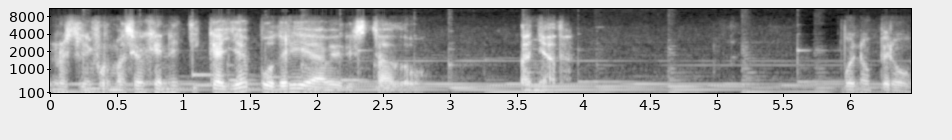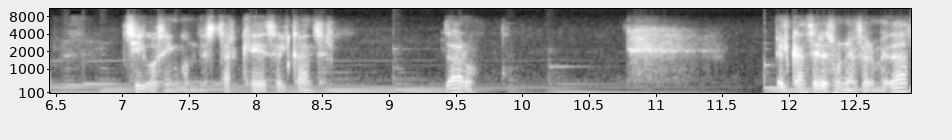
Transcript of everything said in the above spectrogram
nuestra información genética ya podría haber estado dañada. Bueno, pero sigo sin contestar qué es el cáncer. Claro. El cáncer es una enfermedad.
